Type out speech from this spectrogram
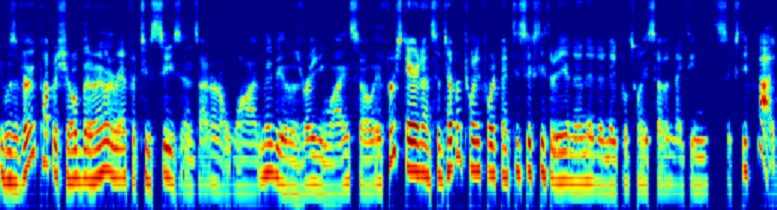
it was a very popular show but it only ran for two seasons. I don't know why. Maybe it was rating wise so it first aired on september 24th 1963 and ended on april 27 1965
